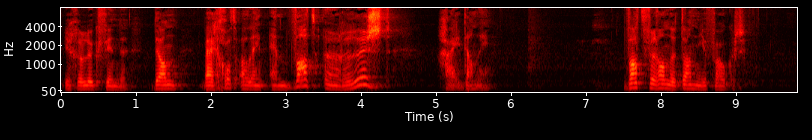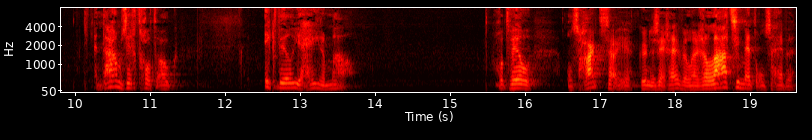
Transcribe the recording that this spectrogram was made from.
je geluk vinden dan bij God alleen. En wat een rust ga je dan in? Wat verandert dan je focus? En daarom zegt God ook: Ik wil je helemaal. God wil ons hart, zou je kunnen zeggen, hij wil een relatie met ons hebben.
